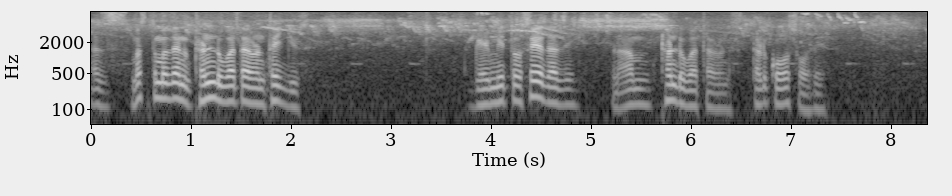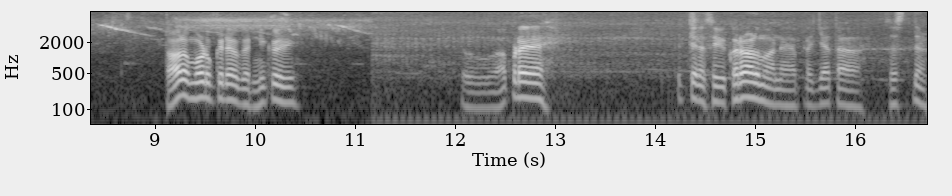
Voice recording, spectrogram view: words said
આજ મસ્ત મજાનું ઠંડુ વાતાવરણ થઈ ગયું છે. ગરમી તો છે જ આજે, પણ આમ ઠંડુ વાતાવરણ તડકો ઓછો છે. તો હાલો મોડું કર્યા વગર નીકળવી. તો આપણે અત્યારે સેવી કરાળમાં ને આપણે ગયા હતા જસદણ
